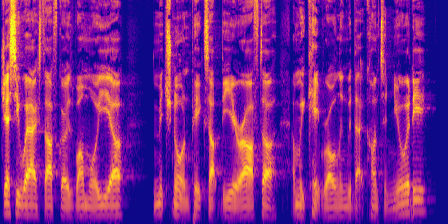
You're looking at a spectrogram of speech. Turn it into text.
Jesse Wagstaff goes one more year. Mitch Norton picks up the year after, and we keep rolling with that continuity.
